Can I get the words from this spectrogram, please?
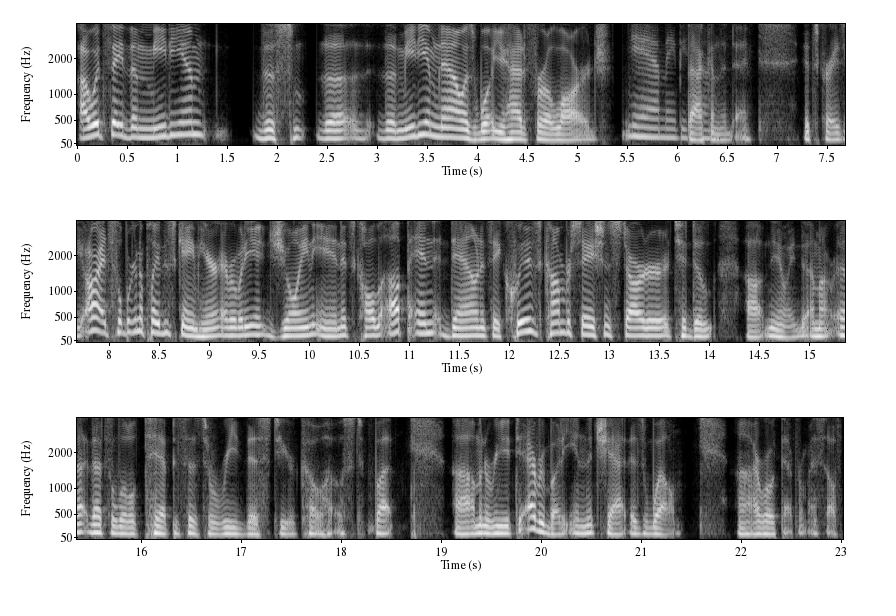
I would say the medium. The the the medium now is what you had for a large Yeah, maybe back so. in the day. It's crazy. All right, so we're gonna play this game here. Everybody join in. It's called Up and Down. It's a quiz conversation starter to. Del- uh, anyway, I'm not, that- that's a little tip. It says to read this to your co-host, but uh, I'm gonna read it to everybody in the chat as well. Uh, I wrote that for myself.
